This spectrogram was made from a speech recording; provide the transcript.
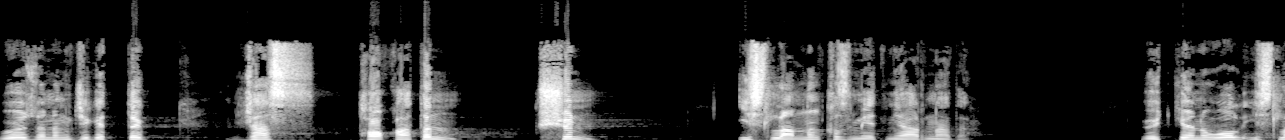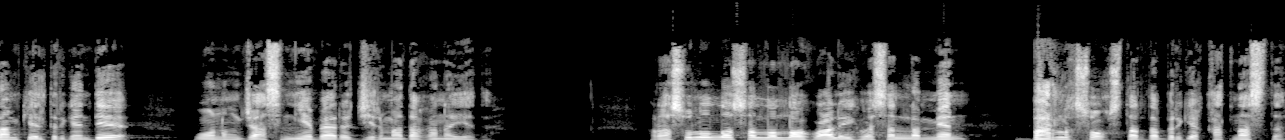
өзінің жігіттік жас тауқатын күшін исламның қызметіне арнады. Өйткені ол ислам келтіргенде оның жасы небәрі жиырмада ғана еді. Расулалла саллаллаху алейхи уассаламмен барлық соғыстарда бірге қатынасты.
